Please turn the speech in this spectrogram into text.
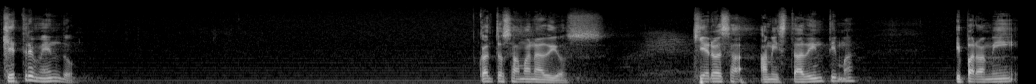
Qué tremendo. ¿Cuántos aman a Dios? Quiero esa amistad íntima y para mí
